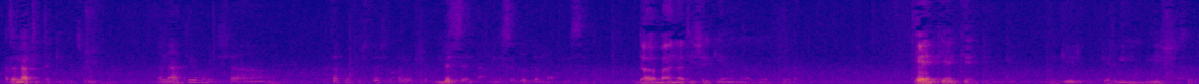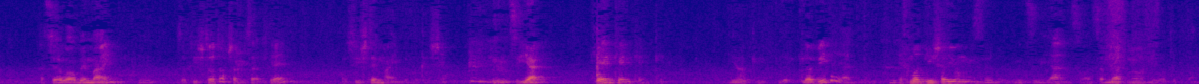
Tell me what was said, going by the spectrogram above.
אז ענתי תגיד את זה. ענתי מרגישה קצת מטושטשת. בסדר, בסדר גמור, בסדר. תודה רבה ענתי שהגיע. כן, כן, כן, כן. גיל, כן, גיל מרגיש. חסר לו הרבה מים? צריך לשתות עכשיו קצת, כן? אז שישתה מים בבקשה. מצוין. כן, כן, כן, כן. להביא את היד. איך מרגיש היום? מצוין, שמח מאוד לראות אותך.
